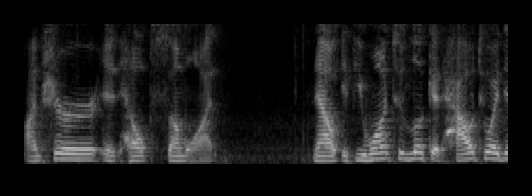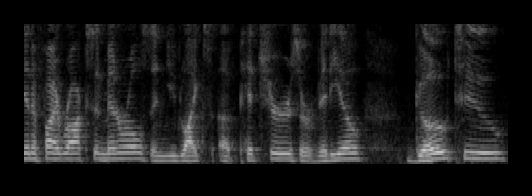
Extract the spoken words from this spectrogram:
I'm sure it helps somewhat. Now, if you want to look at how to identify rocks and minerals and you'd like uh, pictures or video, go to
